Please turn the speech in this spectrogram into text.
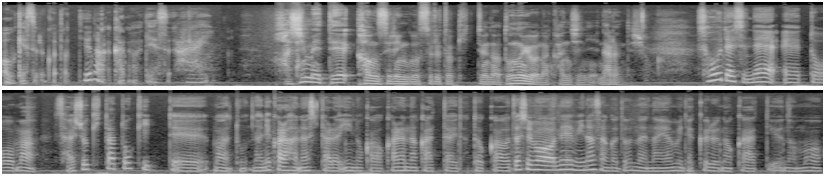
お受けすることっていうのは可能です。はい初めてカウンセリングをする時っていうのはどのような感じになるんでしょうか？そうですね、えーとまあ、最初来た時って、まあ、何から話したらいいのか分からなかったりだとか私もね皆さんがどんな悩みで来るのかっていうのも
